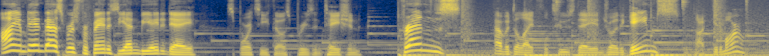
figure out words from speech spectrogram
I am Dan Besbris for Fantasy NBA Today, Sports Ethos presentation. Friends, have a delightful Tuesday. Enjoy the games. We'll talk to you tomorrow.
